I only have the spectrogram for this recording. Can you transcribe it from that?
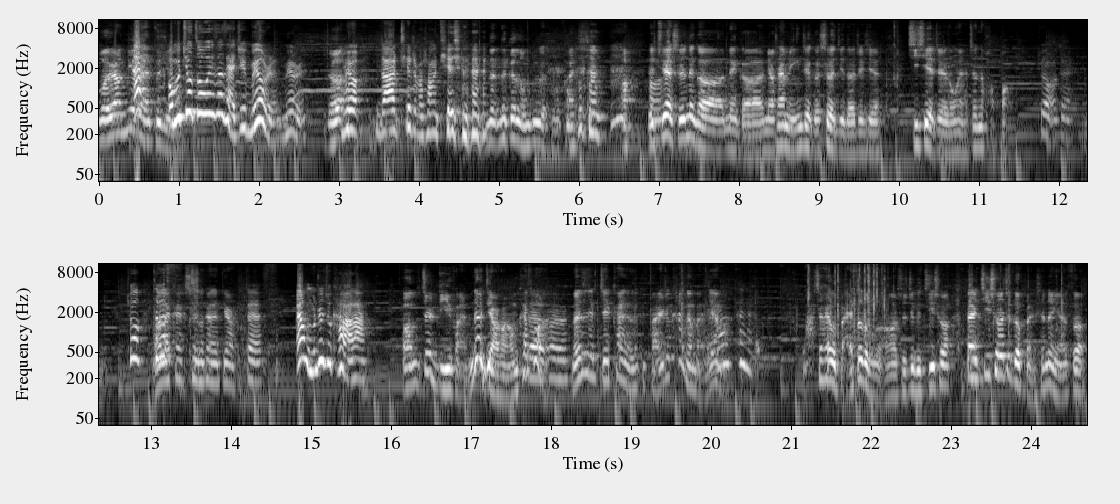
我要虐待自己？我们就做微色载具，没有人，没有人，呃没有，你拿贴纸把上面贴起来。那那跟龙珠有什么关系 啊？确实，那个那个鸟山明这个设计的这些机械这些东西啊真的好棒。就对，就咱们来看，现在看看第二款。对。哎，我们这就看完了。哦，这是第一款，那是第二款，我们看错嗯了嗯。那是直接看看，反正就看看版件嘛啊。看看，哇，这还有白色的部分啊，是这个机车，但是机车这个本身的颜色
